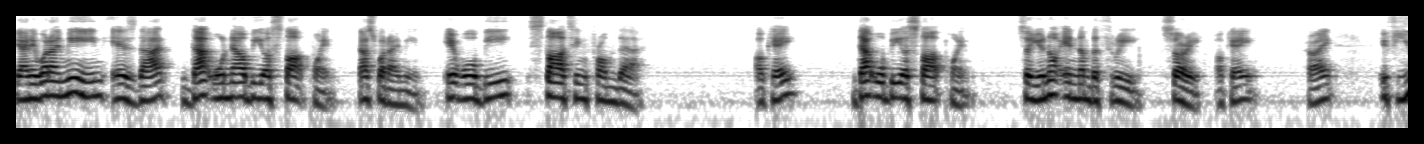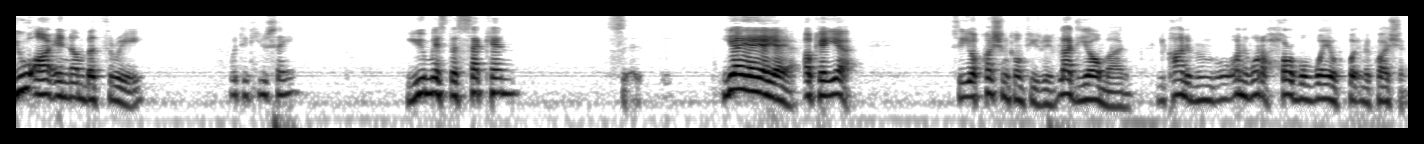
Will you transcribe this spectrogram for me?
Yani what I mean is that that will now be your start point. That's what I mean. It will be starting from there. Okay? That will be your start point. So you're not in number three. Sorry. Okay? All right? If you are in number three, what did you say? You missed the second. Yeah, yeah, yeah, yeah, yeah. Okay, yeah. See, your question confused me. Bloody hell, man. You can't even. What a horrible way of putting the question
